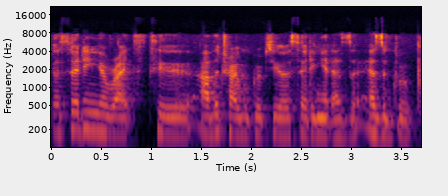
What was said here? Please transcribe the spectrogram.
asserting your rights to other tribal groups, you're asserting it as a, as a group.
